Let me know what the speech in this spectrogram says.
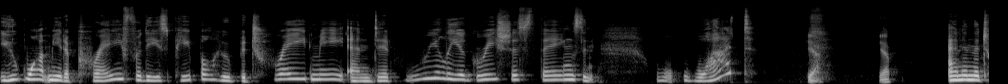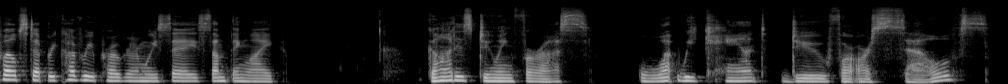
you want me to pray for these people who betrayed me and did really egregious things and what? Yeah. Yep. And in the 12 step recovery program we say something like god is doing for us what we can't do for ourselves.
